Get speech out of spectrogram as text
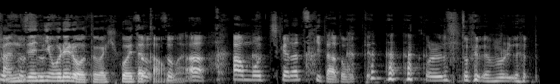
完全に折れる音が聞こえたか、お前。あ、あ、もう力尽きたと思って。これのトメさん無理だった。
